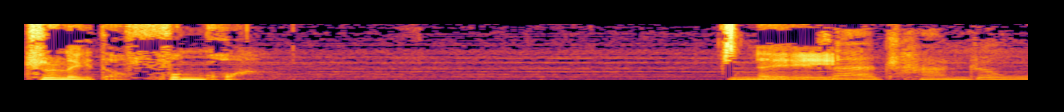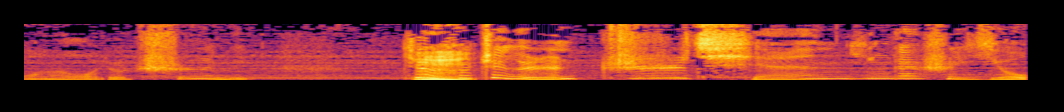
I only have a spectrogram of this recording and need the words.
之类的疯话。你再缠着我们，我就吃了你。就是说，这个人之前应该是有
